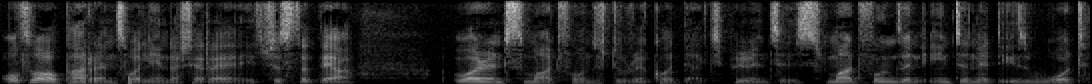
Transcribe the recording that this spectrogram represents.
also our parents walienda sherehe it's just that there weren't smartphones to record their experiences. Smartphones and internet is what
